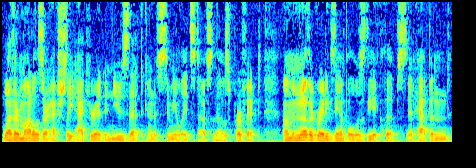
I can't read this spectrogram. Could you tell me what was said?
weather models are actually accurate and use that to kind of simulate stuff. So that was perfect. Um, and another great example was the eclipse. It happened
